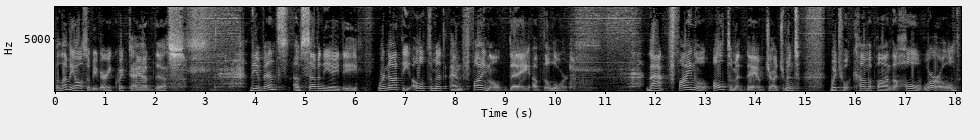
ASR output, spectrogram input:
But let me also be very quick to add this. The events of 70 AD were not the ultimate and final day of the Lord. That final, ultimate day of judgment, which will come upon the whole world,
